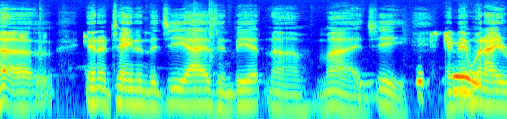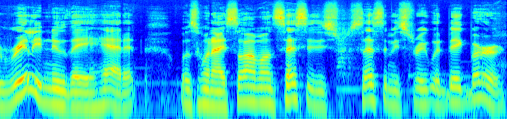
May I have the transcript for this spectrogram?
Uh, entertaining the GIs in Vietnam, my gee! It's And then when I really knew they had it was when I saw him on Sesame, Sesame Street with Big Bird.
